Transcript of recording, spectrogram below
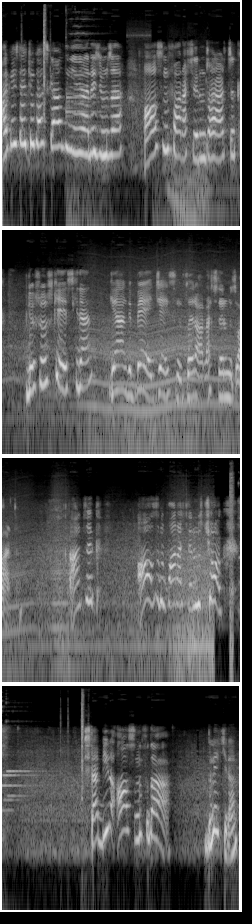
Arkadaşlar çok az kaldı yeni aracımıza. A sınıfı araçlarımız var artık. Biliyorsunuz ki eskiden genelde B, C sınıfları araçlarımız vardı. Artık A sınıfı araçlarımız çok. İşte bir A sınıfı da. Bu ne ki lan?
